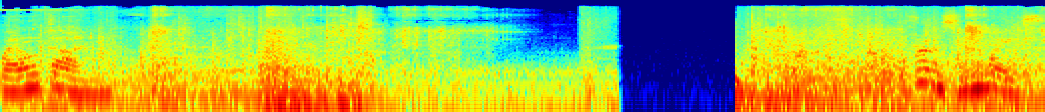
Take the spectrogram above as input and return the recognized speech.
Well done. Frozen waste.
